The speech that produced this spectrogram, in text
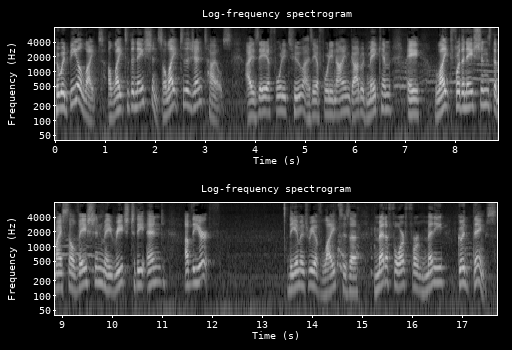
who would be a light, a light to the nations, a light to the Gentiles. Isaiah 42, Isaiah 49, God would make him a light for the nations that my salvation may reach to the end of the earth. The imagery of light is a metaphor for many good things.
